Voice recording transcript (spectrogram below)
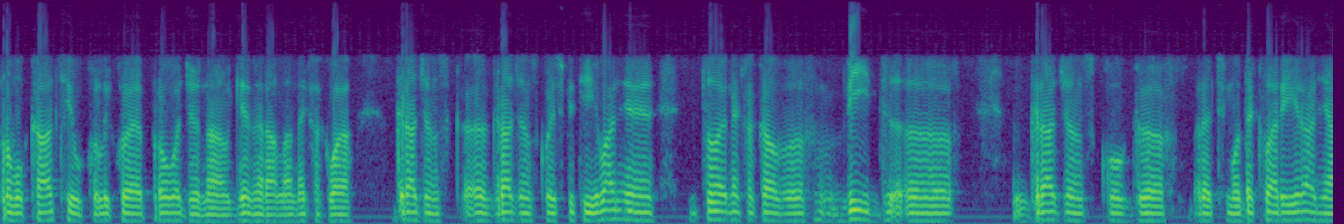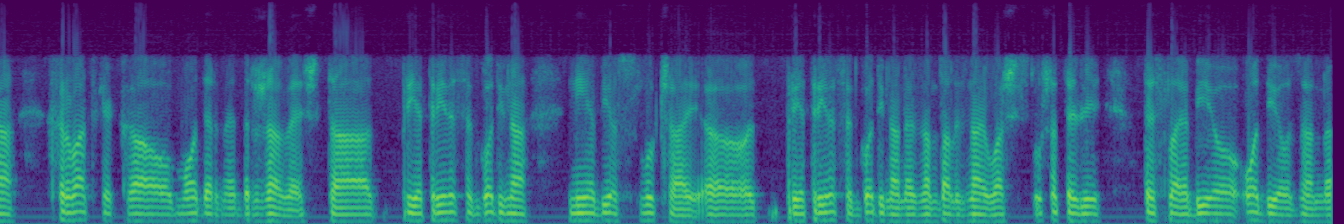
provokaciji ukoliko je provođena generalna nekakva građansk, građansko ispitivanje, to je nekakav vid a, građanskog recimo deklariranja Hrvatske kao moderne države, što prije 30 godina nije bio slučaj. E, prije 30 godina, ne znam da li znaju vaši slušatelji, Tesla je bio odiozan e,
